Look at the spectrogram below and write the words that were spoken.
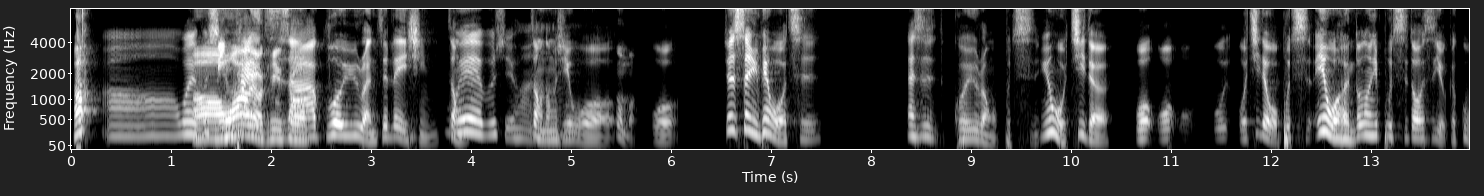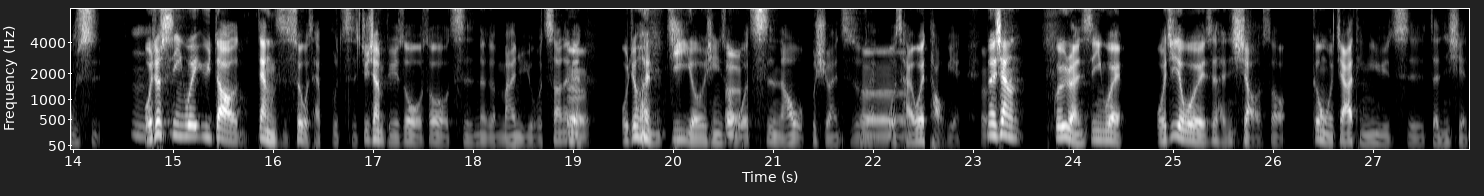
啊。哦，我也不喜欢。我有听说鲑鱼卵这类型，我也不喜欢这种东西。我我就是生鱼片我吃，但是鲑鱼卵我不吃，因为我记得我我我我我记得我不吃，因为我很多东西不吃都是有个故事。我就是因为遇到这样子，所以我才不吃。就像比如说，我说我吃那个鳗鱼，我吃到那个，我就很记忆犹新，说我吃，然后我不喜欢吃，我才会讨厌。那像鲑鱼卵，是因为我记得我也是很小的时候，跟我家庭去吃争鲜，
